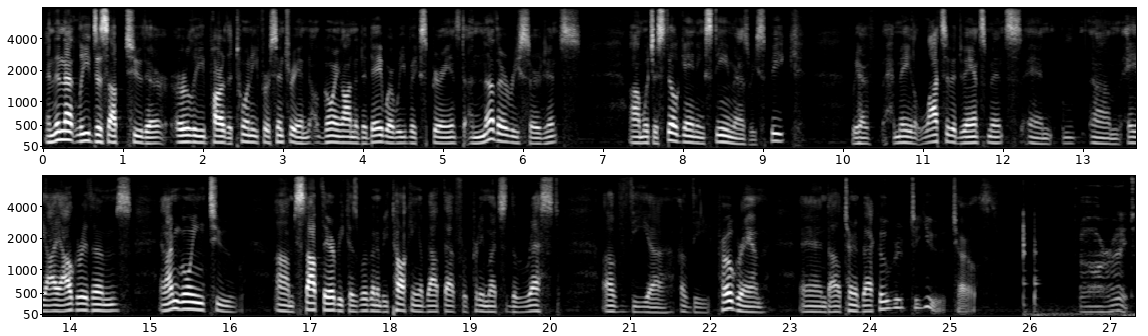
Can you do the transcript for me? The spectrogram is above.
And then that leads us up to the early part of the 21st century and going on to today, where we've experienced another resurgence, um, which is still gaining steam as we speak. We have made lots of advancements in um, AI algorithms, and I'm going to um, stop there because we're going to be talking about that for pretty much the rest of the uh, of the program. And I'll turn it back over to you, Charles. All right.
